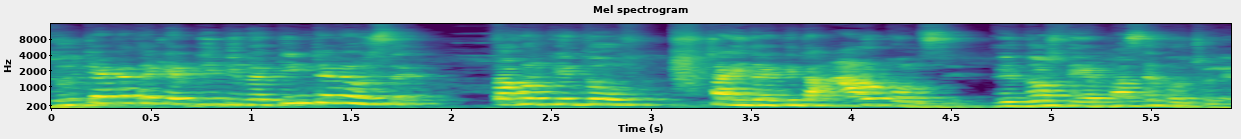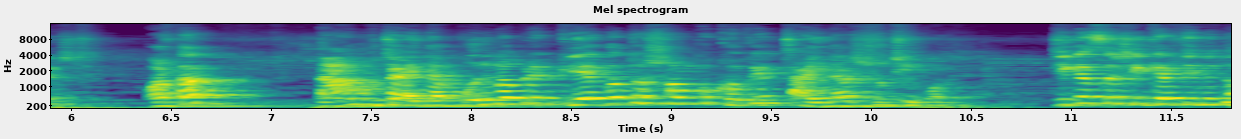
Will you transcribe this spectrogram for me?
দুই টাকা থেকে বৃদ্ধি পেয়ে তিন টাকা হয়েছে তখন কিন্তু চাহিদা কিন্তু আরও কমছে। দশ থেকে পাঁচ একক চলে আসছে। অর্থাৎ দাম চাহিদা পরিমাপের ক্রিয়াগত সম্পর্ককে চাহিদার সূচি বলে। ঠিক আছে, শিক্ষার্থীবৃন্দ?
